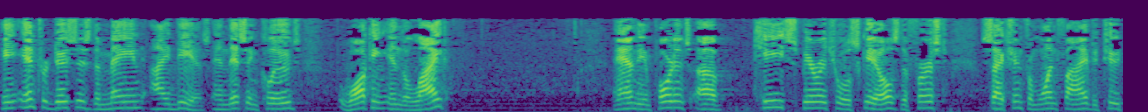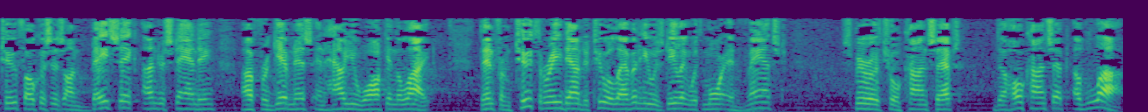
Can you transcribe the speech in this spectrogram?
he introduces the main ideas, and this includes walking in the light and the importance of key spiritual skills. The first section from 1.5 to 2.2 focuses on basic understanding of forgiveness and how you walk in the light. Then from 2.3 down to 2.11, he was dealing with more advanced spiritual concepts, the whole concept of love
